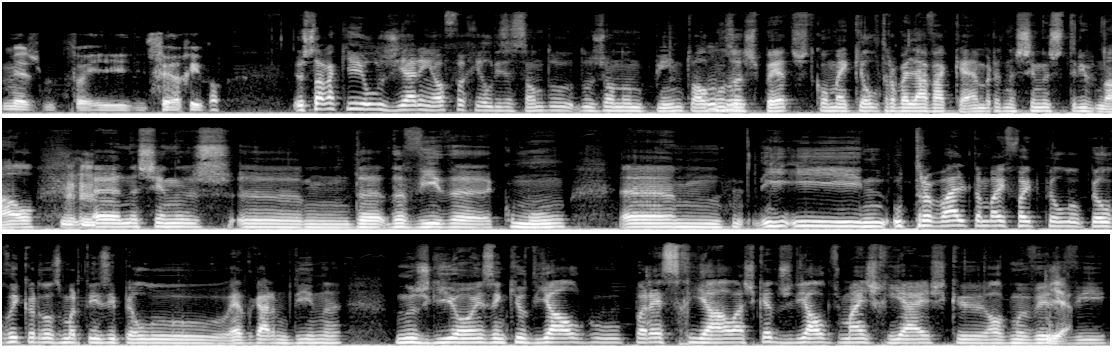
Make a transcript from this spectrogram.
mesmo. Foi, foi horrível. Eu estava aqui a elogiar em off a realização do, do João Nuno Pinto, alguns aspectos de como é que ele trabalhava a câmara, nas cenas de tribunal, eh, nas cenas hum, da, da vida comum. hum, e, e o trabalho também feito pelo, pelo Rui Cardoso Martins e pelo Edgar Medina nos guiões em que o diálogo parece real, acho que é dos diálogos mais reais que alguma vez Yeah. vi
